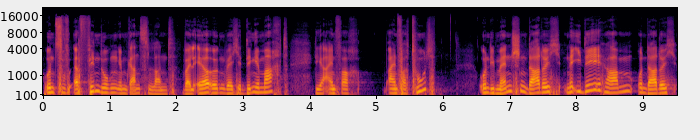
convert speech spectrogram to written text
und zu Erfindungen im ganzen Land, weil er irgendwelche Dinge macht, die er einfach, einfach tut und die Menschen dadurch eine Idee haben und dadurch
